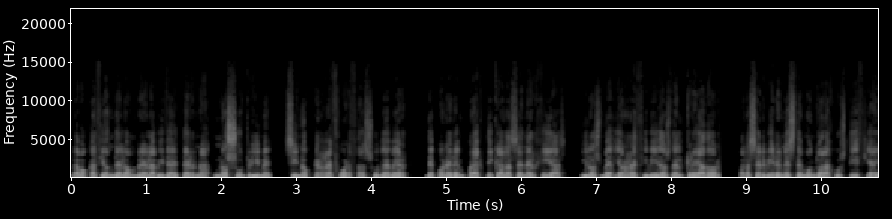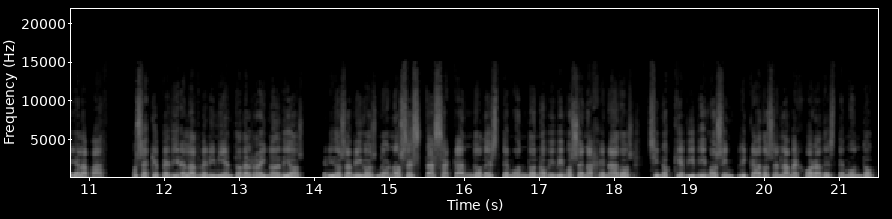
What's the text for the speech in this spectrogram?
La vocación del hombre a la vida eterna no suprime, sino que refuerza su deber de poner en práctica las energías y los medios recibidos del Creador para servir en este mundo a la justicia y a la paz. O sea que pedir el advenimiento del reino de Dios queridos amigos, no nos está sacando de este mundo, no vivimos enajenados, sino que vivimos implicados en la mejora de este mundo.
